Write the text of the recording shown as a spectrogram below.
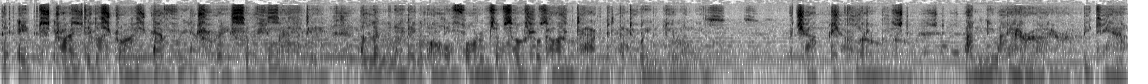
The apes tried to destroy every trace of humanity, eliminating all forms of social contact between humans. A chapter closed. A new era began.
